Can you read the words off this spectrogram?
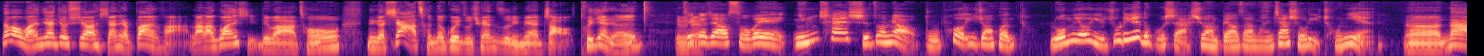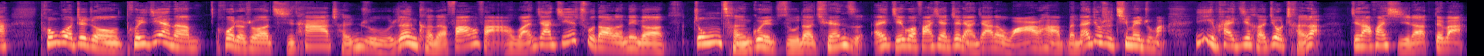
那么玩家就需要想点办法拉拉关系，对吧？从那个下层的贵族圈子里面找推荐人，对不对？这个叫所谓宁拆十座庙，不破一桩婚。罗密欧与朱丽叶的故事啊，希望不要在玩家手里重演。呃，那通过这种推荐呢，或者说其他城主认可的方法，玩家接触到了那个中层贵族的圈子，哎，结果发现这两家的娃儿哈，本来就是青梅竹马，一拍即合就成了，皆大欢喜了，对吧？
